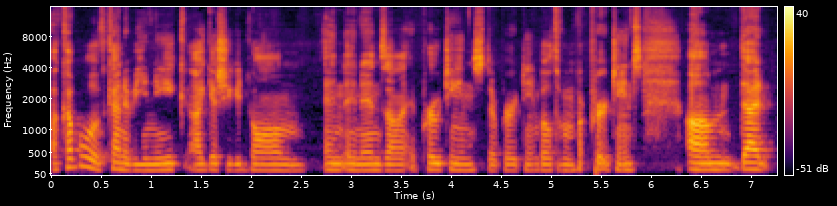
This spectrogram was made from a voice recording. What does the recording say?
a couple of kind of unique, I guess you could call them an, an enzyme proteins. They're protein, both of them are proteins um, that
